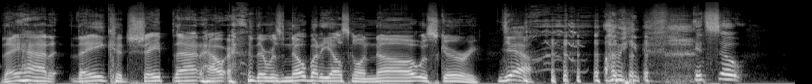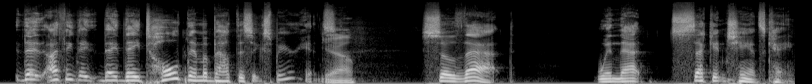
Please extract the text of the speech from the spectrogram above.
they had they could shape that how there was nobody else going, No, it was scary. Yeah. I mean, and so they, I think they, they, they told them about this experience. Yeah. so that when that second chance came,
